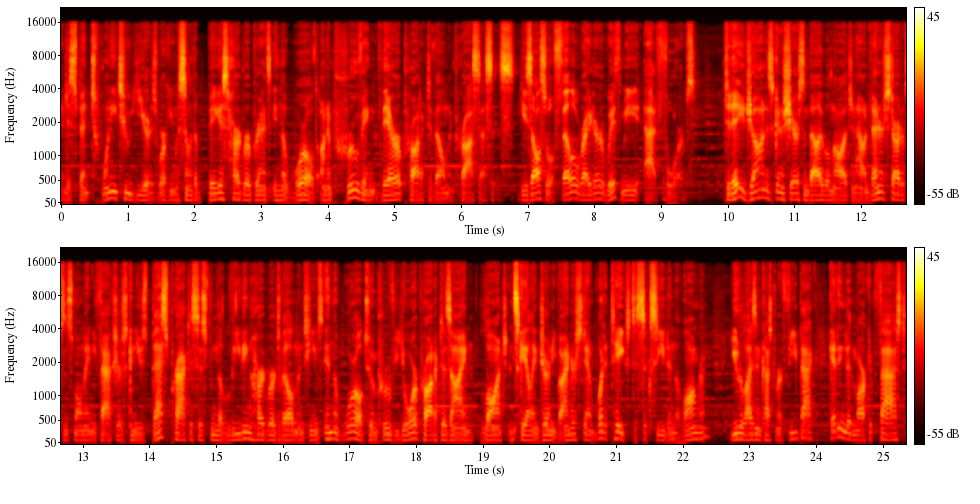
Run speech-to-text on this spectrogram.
and has spent 22 years working with some of the biggest hardware brands in the world on improving their product development processes. He's also a fellow writer with me at Forbes. Today, John is going to share some valuable knowledge on how inventors, startups, and small manufacturers can use best practices from the leading hardware development teams in the world to improve your product design, launch, and scaling journey, but understand what it takes to succeed in the long run, utilizing customer feedback, getting to the market fast,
